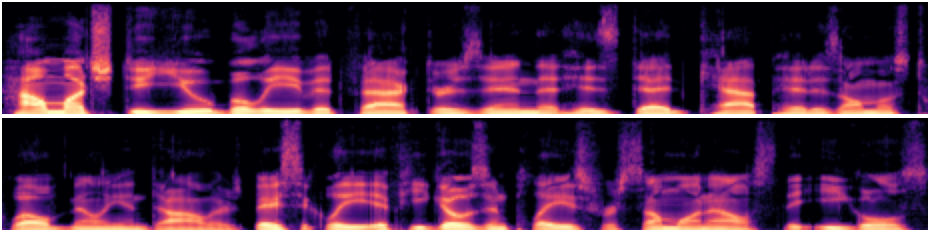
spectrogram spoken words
how much do you believe it factors in that his dead cap hit is almost $12 million? Basically, if he goes and plays for someone else, the Eagles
